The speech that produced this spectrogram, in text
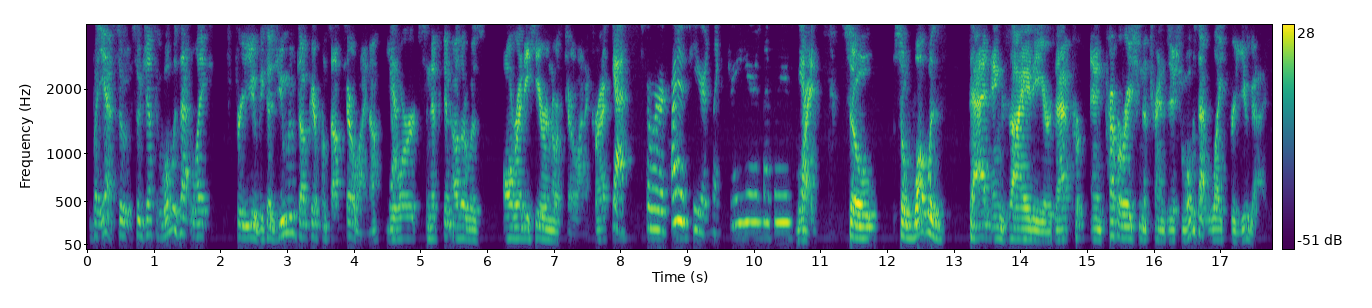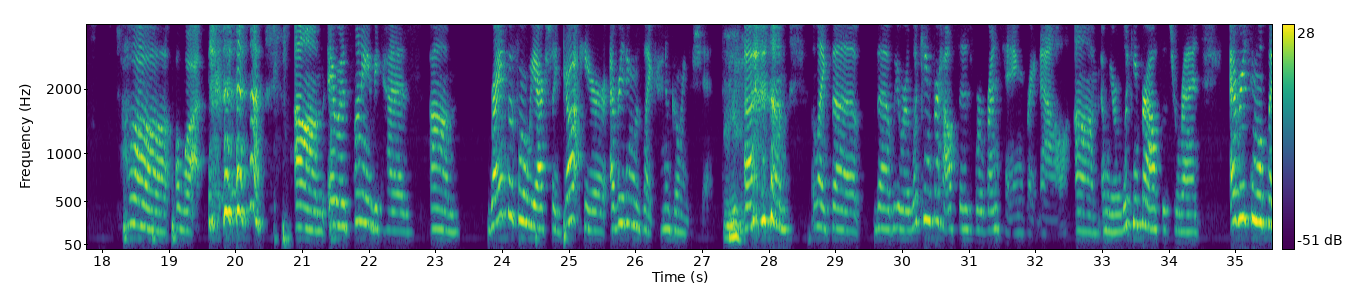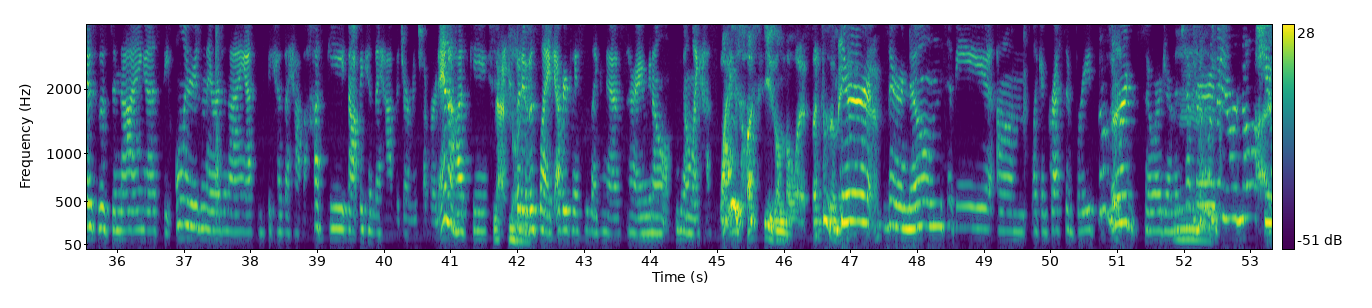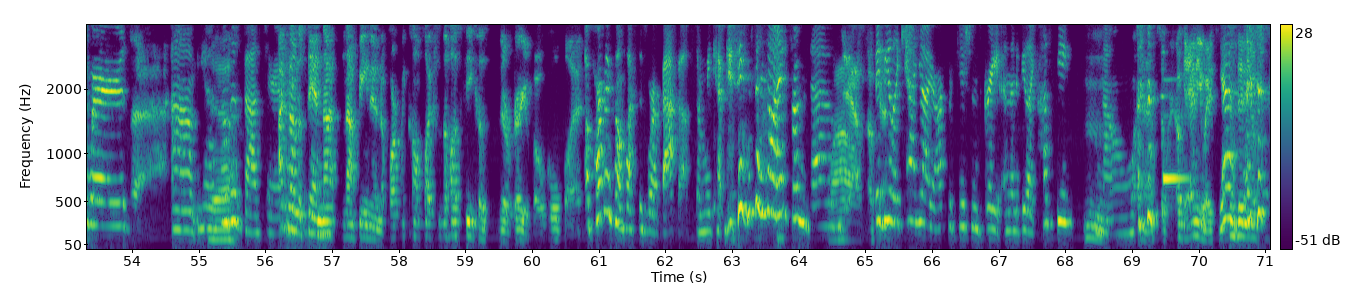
but yeah, so so Jessica, what was that like for you? Because you moved up here from South Carolina. Yeah. Your significant other was already here in North Carolina, correct? yes, for quite a few years, like three years, I believe. Yeah. Right. So so what was that anxiety or that per- and preparation to transition? What was that like for you guys? Oh, a lot. um, it was funny because um, right before we actually got here, everything was like kind of going to shit. Mhm. um, like the the we were looking for houses we're renting right now um, and we were looking for houses to rent every single place was denying us the only reason they were denying us is because i have a husky not because i have a german shepherd and a husky Naturally. but it was like every place was like no sorry we don't we don't like huskies Why is Huskies on the list? That doesn't make they're sense. they're known to be um, like aggressive breeds No, so they're- so are german Mm. no, shepherds they are not. chewers Ah. Um, yeah, it's all those bad stereotypes I can understand not not being in an apartment complex with a husky because they're very vocal, but apartment complexes were our backups and we kept getting denied from them. Wow. yeah, okay. They'd be like, yeah, yeah, your application's great. And then it'd be like, Husky? Mm. No. Yeah, so, okay. Anyways, yeah. continue.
